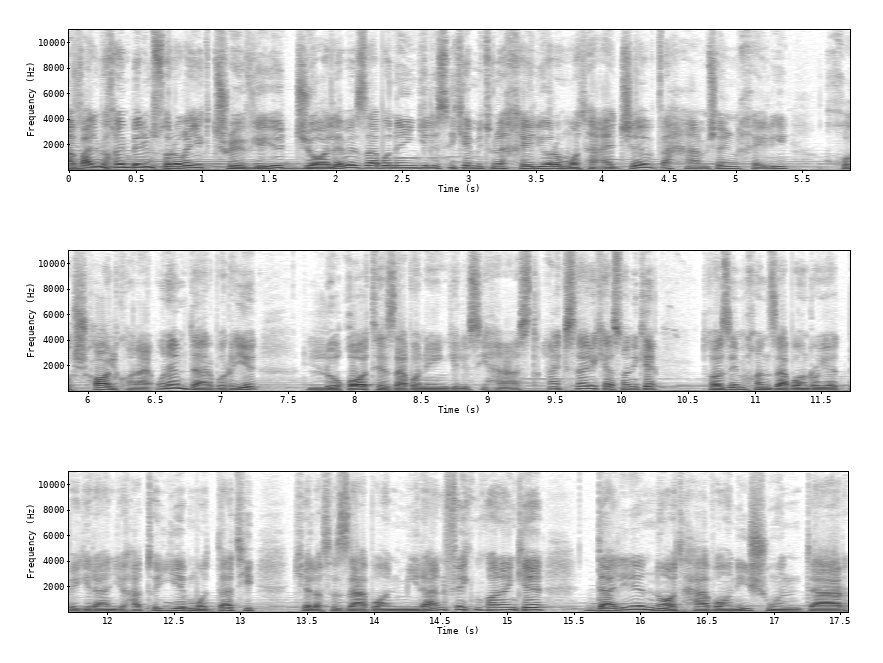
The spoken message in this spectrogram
اول می‌خوایم بریم سراغ یک تریویای جالب زبان انگلیسی که می‌تونه خیلی ها رو متعجب و همچنین خیلی خوشحال کنه. اونم درباره لغات زبان انگلیسی هست. اکثر کسانی که تازه می‌خوان زبان رو یاد بگیرن یا حتی یه مدتی کلاس زبان میرن فکر می‌کنن که دلیل ناتوانیشون در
